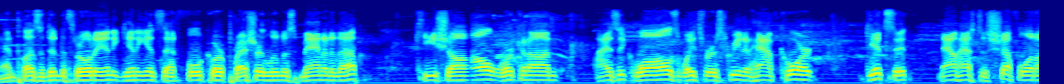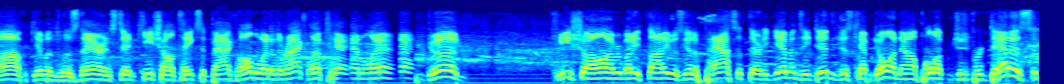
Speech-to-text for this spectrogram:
And Pleasanton to throw it in again against that full court pressure. Loomis manning it up. Keyshaw working on Isaac Walls. Waits for a screen at half court. Gets it. Now has to shuffle it off. Gibbons was there. Instead, Keyshaw takes it back all the way to the rack. Left hand layup. Good. Keyshaw, everybody thought he was going to pass it there to Gibbons. He didn't. Just kept going now. Pull up for Dennis in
